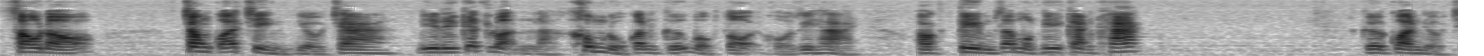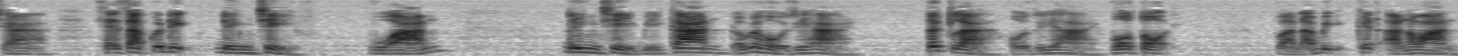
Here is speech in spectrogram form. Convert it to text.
Sau đó, trong quá trình điều tra đi đến kết luận là không đủ căn cứ buộc tội Hồ Duy Hải hoặc tìm ra một nghi can khác. Cơ quan điều tra sẽ ra quyết định đình chỉ vụ án, đình chỉ bị can đối với Hồ Duy Hải, tức là Hồ Duy Hải vô tội và đã bị kết án oan.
